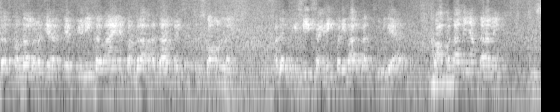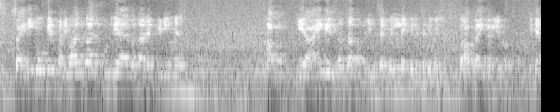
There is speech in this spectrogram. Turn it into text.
दस पंद्रह लड़के रखते हैं फीडिंग करवाए हैं, पंद्रह हज़ार लाइसेंस उसका ऑनलाइन अगर किसी सैनिक परिवार का छूट गया है तो आप बता दीजिए हम करा लेंगे। सैनिकों के परिवार का छूट गया है बता रहे फीडिंग में। आप ये आएँगे सब इनसे मिलने के लिए सिटी में तो आप तय करिए व्यवस्था ठीक है?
